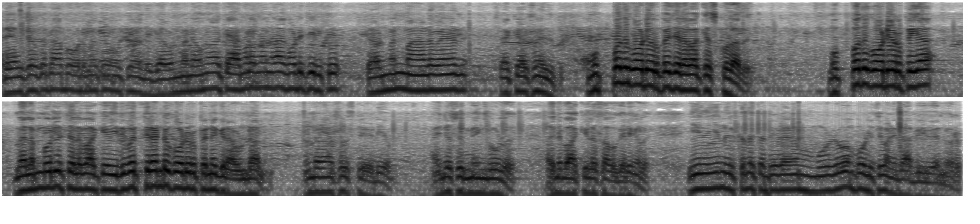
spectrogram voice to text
ആ ബോർഡിനൊക്കെ നോക്കിയാൽ മതി ഒന്ന് ആ ക്യാമറ നിങ്ങൾ അങ്ങോട്ട് ചിരിക്കും. ഗവൺമെന്റ് മാധവന വെക്കേഷൻ മുപ്പത് കോടി ഉറുപ്പ്യ ചിലവാക്കിയ സ്കൂളത്. മുപ്പത് കോടി ഉറുപ്പിക നിലമ്പൂരിൽ ചിലവാക്കിയ ഇരുപത്തിരണ്ട് കോടി ഉറുപ്പ്യന്റെ ഗ്രൗണ്ടാണ്. ഇന്റർനാഷണൽ സ്റ്റേഡിയം അതിന്റെ സ്വിമ്മിംഗ് പൂൾ അതിന്റെ ബാക്കിയുള്ള സൗകര്യങ്ങൾ. ഈ ഈ നിൽക്കുന്ന കെട്ടിടങ്ങൾ മുഴുവൻ പൊളിച്ച് പണിതാ ബി വർ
